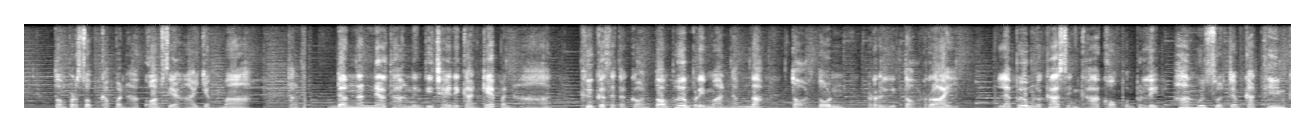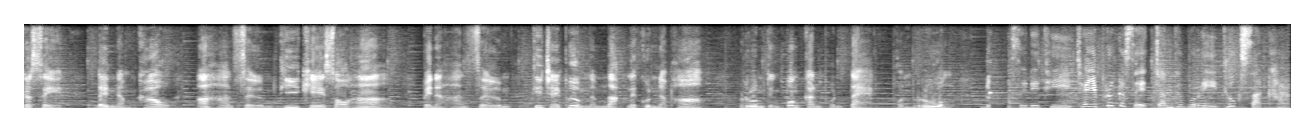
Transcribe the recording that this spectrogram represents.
ตร ต้องประสบกับปัญหาความเสียหายอย่างมาก ทั้งดังนั้นแนวทางหนึ่งที่ใช้ในการแก้ปัญหา คือเกษตรกรต้องเพิ่มปริมาณน้ำหนักต่อต้นหรือต่อไร่ และเพิ่มมูลค่าสินค้าของผลผลิตห้างหุ้นส่วนจำกัดทีมเกษตร ได้นำเข้าอาหารเสริม TK ซ5เป็นอาหารเสริมที่ใช้เพิ่มน้ำหนักและคุณภาพ รวมถึงป้องกันผลแตกผลร่วง ซื้อได้ที่ชัยพฤกษ์เกษตรจันทบุรีทุกสาขา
